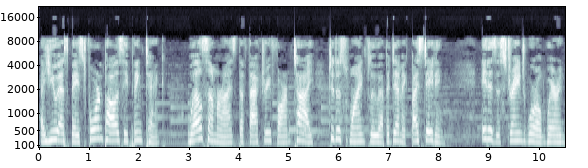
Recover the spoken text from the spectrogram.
a U.S. based foreign policy think tank, well summarized the factory farm tie to the swine flu epidemic by stating, It is a strange world wherein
